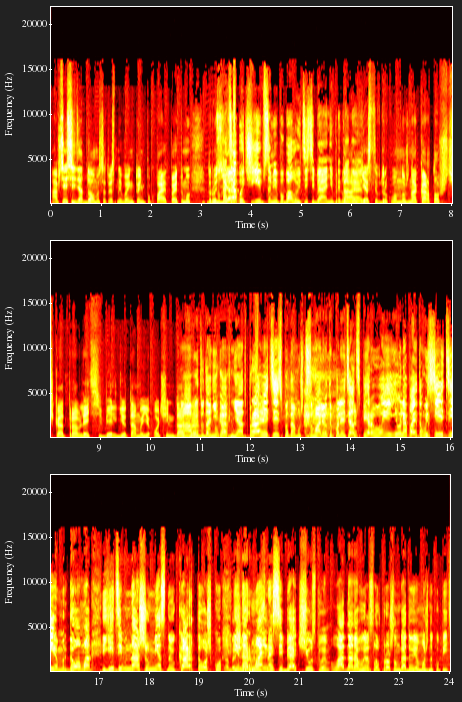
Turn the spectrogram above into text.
а все сидят дома, соответственно, его никто не покупает. Поэтому, Ну, друзья, хотя бы чипсами побалуйте себя, они да, предлагают. если вдруг вам нужна картошечка, отправляйтесь в Бельгию, там ее очень даже а вы туда много. никак не отправитесь, потому что самолеты полетят с 1 июля, поэтому сидим дома, едим нашу местную картошку Она и нормально себя чувствуем. Ладно, она выросла в прошлом году, ее можно купить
